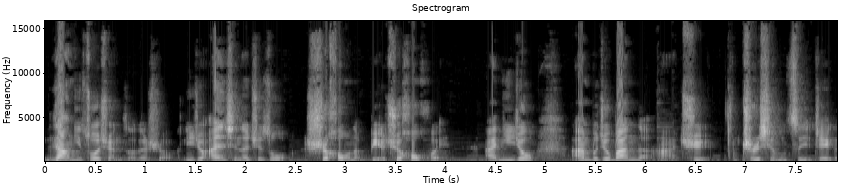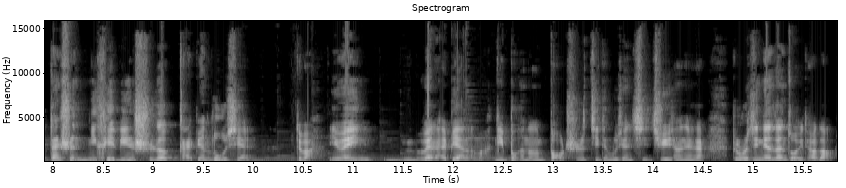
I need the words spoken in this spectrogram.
让你做选择的时候，你就安心的去做，事后呢，别去后悔。哎，你就按部就班的啊去执行自己这个，但是你可以临时的改变路线，对吧？因为未来变了嘛，你不可能保持既定路线去继续向前看。比如说今天咱走一条道，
